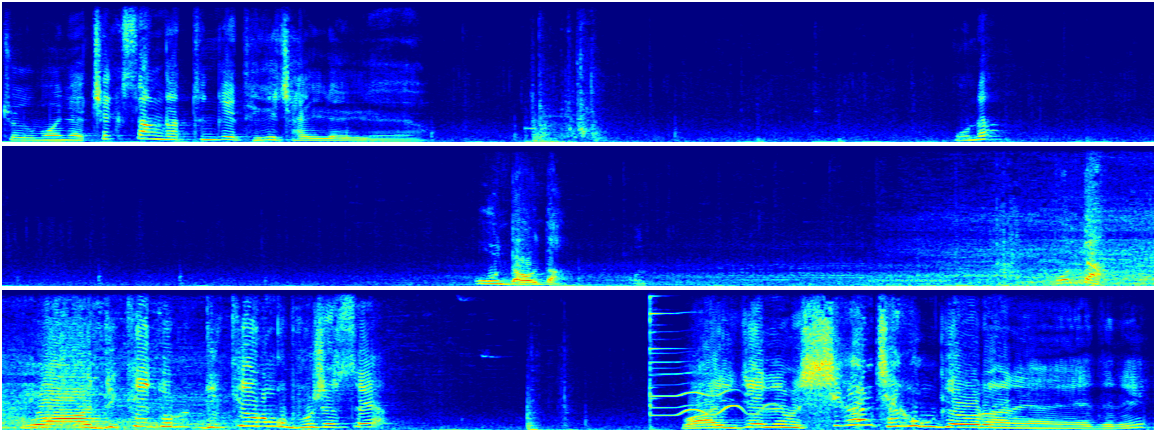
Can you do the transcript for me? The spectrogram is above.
저기 뭐냐 책상 같은 게 되게 잘 열려요 오나? 온다 온다 온다 와 늦게 도, 늦게 오는 거 보셨어요? 와 이제는 시간차 공격을 하네 애들이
